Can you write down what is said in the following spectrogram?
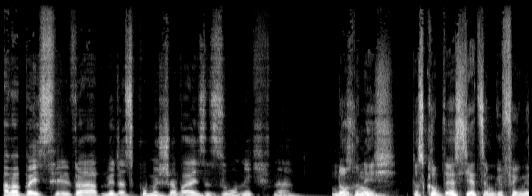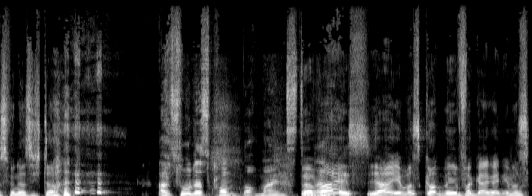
Aber bei Silver haben wir das komischerweise so nicht, ne? Noch bekommen. nicht. Das kommt erst jetzt im Gefängnis, wenn er sich da. Ach so, das kommt noch, meinst du? Wer ne? weiß, ja, irgendwas kommt in der Vergangenheit, irgendwas.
